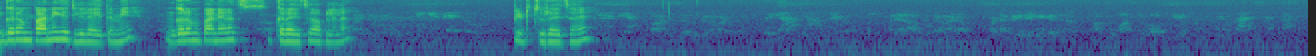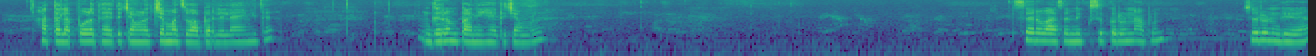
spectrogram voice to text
गरम पाणी घेतलेलं आहे इथं मी. गरम पाण्यानंच करायचं आपल्याला. पीठ चुरायचं आहे. हाताला पोळत आहे त्याच्यामुळं चमच वापरलेला आहे मी तर. गरम पाणी आहे त्याच्यामुळं. सर्व असं मिक्स करून आपण चुरून घेऊया.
